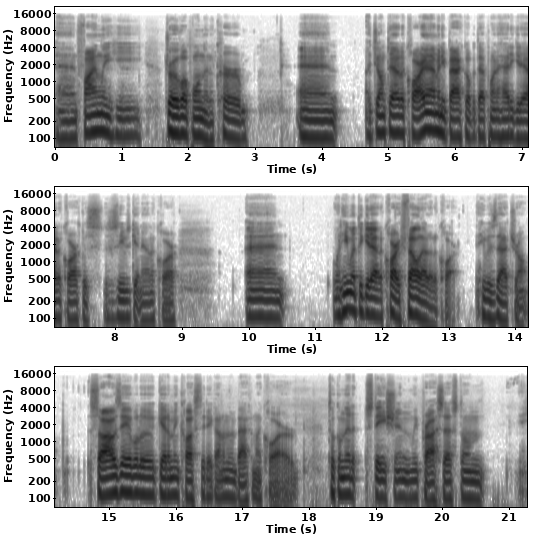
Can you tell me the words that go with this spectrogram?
and finally he drove up onto the curb, and I jumped out of the car. I didn't have any backup at that point. I had to get out of the car because he was getting out of the car, and when he went to get out of the car, he fell out of the car. He was that drunk. So I was able to get him in custody. got him in the back of my car, took him to the station. We processed him. He,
